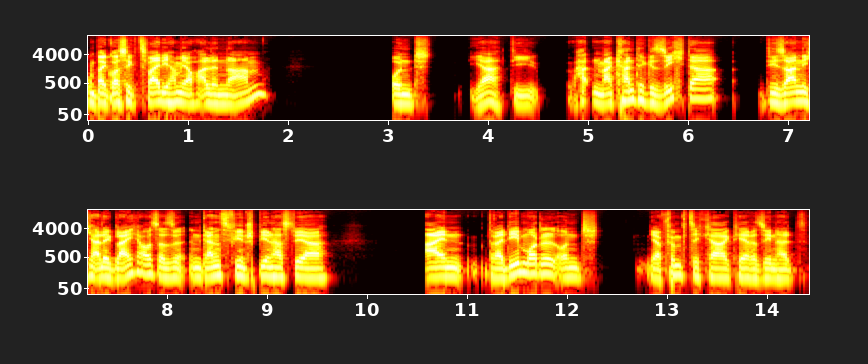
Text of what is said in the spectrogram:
Und bei Gothic 2, die haben ja auch alle Namen. Und ja, die hatten markante Gesichter. Die sahen nicht alle gleich aus. Also in ganz vielen Spielen hast du ja ein 3D-Model und ja, 50 Charaktere sehen halt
